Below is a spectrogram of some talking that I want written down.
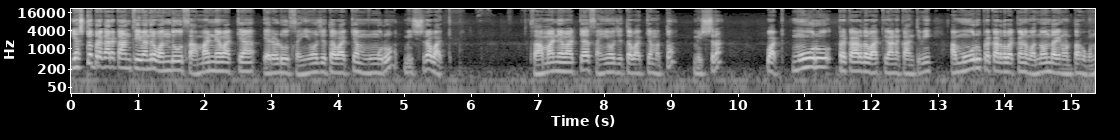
ಎಷ್ಟು ಪ್ರಕಾರ ಕಾಣ್ತೀವಿ ಅಂದರೆ ಒಂದು ಸಾಮಾನ್ಯ ವಾಕ್ಯ, ಎರಡು ಸಂಯೋಜಿತ ವಾಕ್ಯ, ಮೂರು ಮಿಶ್ರ ವಾಕ್ಯ. ಸಾಮಾನ್ಯ ವಾಕ್ಯ, ಸಂಯೋಜಿತ ವಾಕ್ಯ ಮತ್ತು ಮಿಶ್ರ ವಾಕ್ಯ. ಮೂರು ಪ್ರಕಾರದ ವಾಕ್ಯಗಳನ್ನ ಕಾಣ್ತೀವಿ. ಆ ಮೂರು ಪ್ರಕಾರದ ವಾಕ್ಯಗಳನ್ನ ಒಂದೊಂದಾಗಿ ನೋಡ್ತಾ ಹೋಗೋಣ.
